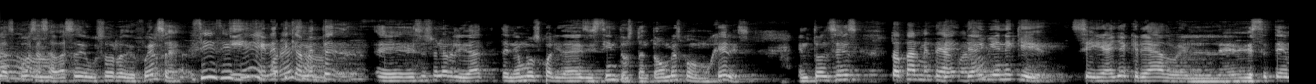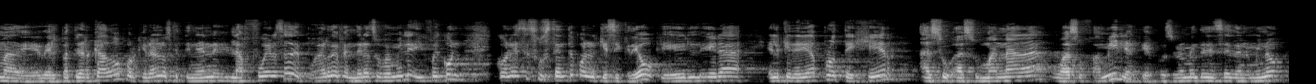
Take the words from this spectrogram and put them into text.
las cosas? A base de uso de fuerza. Sí, sí, sí. Y genéticamente, eso. Eh, eso es una realidad, tenemos cualidades distintas, tanto hombres como mujeres. Entonces, totalmente de, de, ahí viene que se haya creado el, este tema de, del patriarcado porque eran los que tenían la fuerza de poder defender a su familia y fue con, con ese sustento con el que se creó, que él era el que debía proteger a su, a su manada o a su familia, que posiblemente se denominó.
